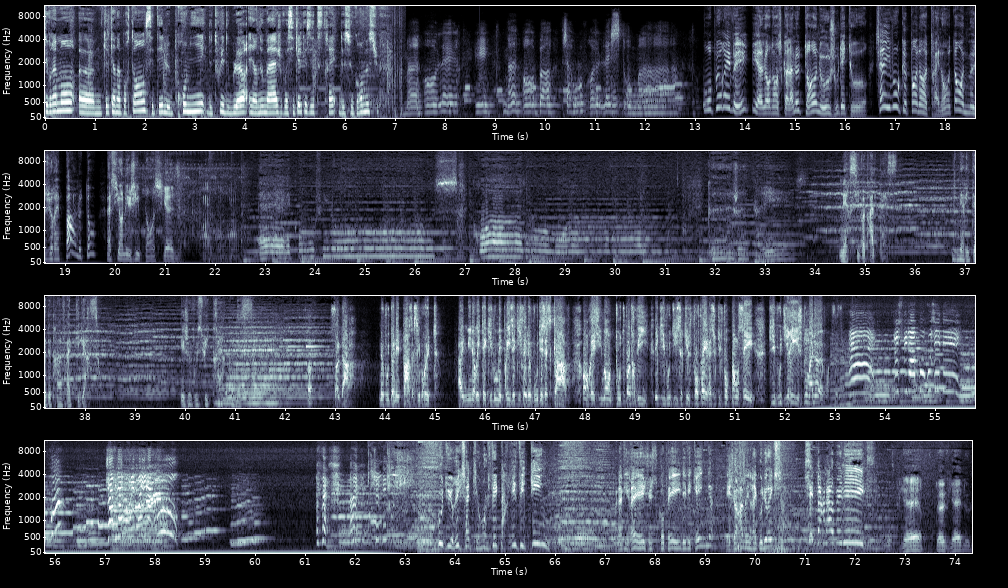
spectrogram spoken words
C'était vraiment euh, quelqu'un d'important, c'était le premier de tous les doubleurs et un hommage. Voici quelques extraits de ce grand monsieur. Main en l'air et main en bas, ça ouvre l'estomac. On peut rêver, et alors dans ce cas-là, le temps nous joue des tours. Savez-vous que pendant très longtemps, on ne mesurait pas le temps? Ainsi en Égypte ancienne. Confiance, crois je puisse. Merci, Votre Altesse. Il méritait d'être un vrai petit garçon. Et je vous suis très reconnaissant. Oh, soldats, ne vous donnez pas à ces brutes. À une minorité qui vous méprise et qui fait de vous des esclaves, en régiment toute votre vie, et qui vous dit ce qu'il faut faire et ce qu'il faut penser, qui vous dirige, vous manœuvre. Hé Je suis là pour vous aider Quoi? Je viens pour nettoyer la cour Goudurix a été enlevé par les Vikings. Je naviguerai jusqu'au pays des Vikings et je ramènerai Goudurix. C'est par là, Félix Pour Pierre devienne.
